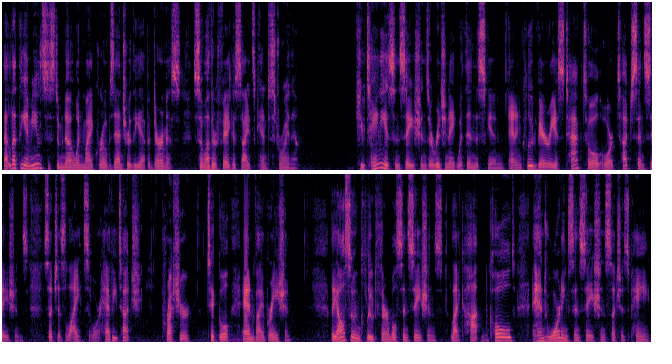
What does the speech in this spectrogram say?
that let the immune system know when microbes enter the epidermis so other phagocytes can destroy them. Cutaneous sensations originate within the skin and include various tactile or touch sensations, such as light or heavy touch, pressure, tickle, and vibration. They also include thermal sensations like hot and cold, and warning sensations such as pain.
